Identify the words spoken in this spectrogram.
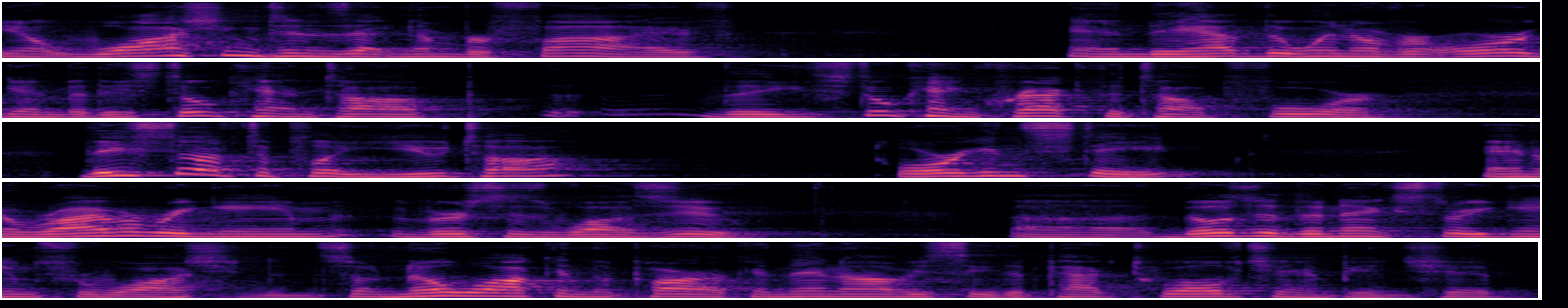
You know, Washington is at number five, and they have the win over Oregon, but they still can't top. They still can't crack the top four. They still have to play Utah, Oregon State, and a rivalry game versus Wazoo. Uh, those are the next three games for Washington. So no walk in the park, and then obviously the Pac-12 championship.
